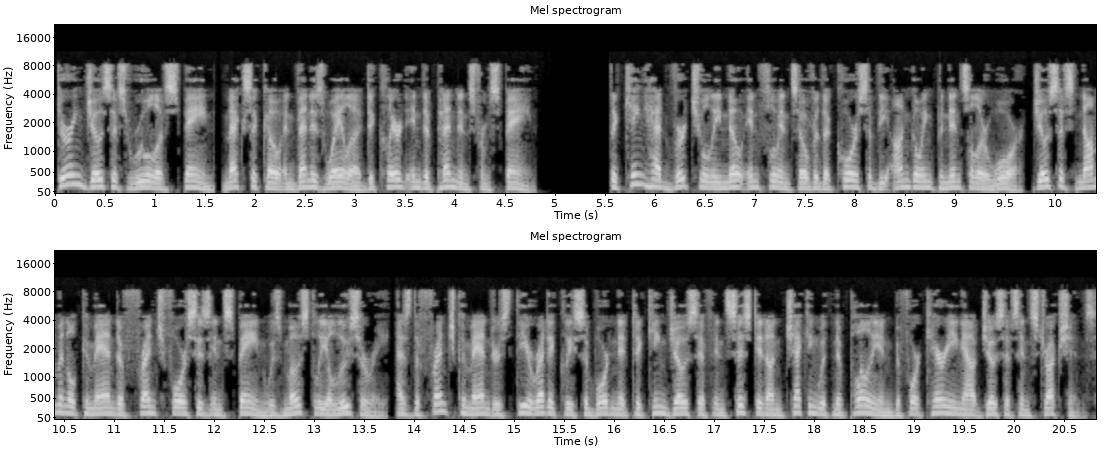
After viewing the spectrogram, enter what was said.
During Joseph's rule of Spain, Mexico and Venezuela declared independence from Spain. The king had virtually no influence over the course of the ongoing Peninsular War. Joseph's nominal command of French forces in Spain was mostly illusory, as the French commanders theoretically subordinate to King Joseph insisted on checking with Napoleon before carrying out Joseph's instructions.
